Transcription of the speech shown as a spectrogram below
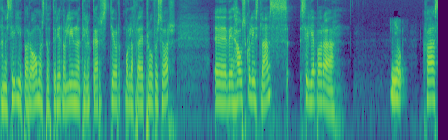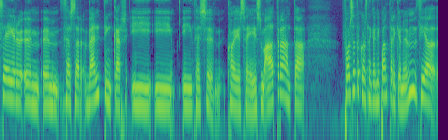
hann að Silji bara Ómarsdóttur hérna á línuna til okkar, stjórnmólafræði prófessor uh, við Háskóli Íslands. Silja bara, Já, hvað segiru um, um þessar vendingar í, í, í þessu, hvað ég segi, þessum aðdraðanda fórsetakostningan í bandaríkjanum því að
